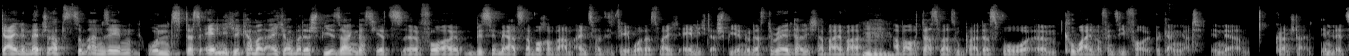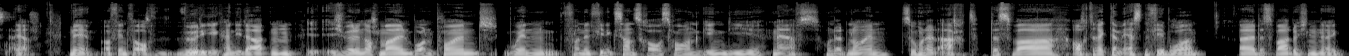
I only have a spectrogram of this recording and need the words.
geile Matchups zum Ansehen und das Ähnliche kann man eigentlich auch über das Spiel sagen, das jetzt äh, vor ein bisschen bisschen mehr als eine Woche war, am 21. Februar. Das war eigentlich ähnlich, das Spiel. Nur, dass Durant da nicht dabei war. Hm. Aber auch das war super, das, wo ähm, Kawhi ein Offensivfoul begangen hat in der Crunch-Time, im letzten Angriff. Ja. Nee, auf jeden Fall auch würdige Kandidaten. Ich würde nochmal einen One-Point-Win von den Phoenix Suns raushauen gegen die Mavs. 109 zu 108. Das war auch direkt am 1. Februar. Äh, das war durch einen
